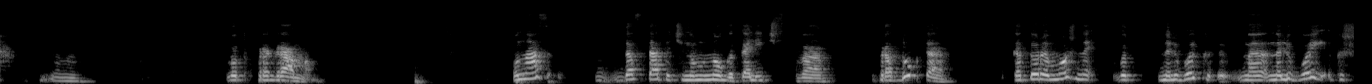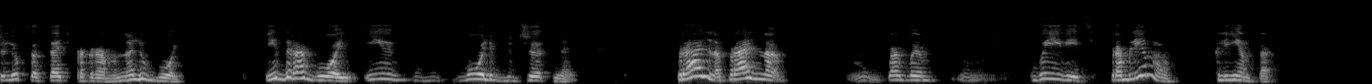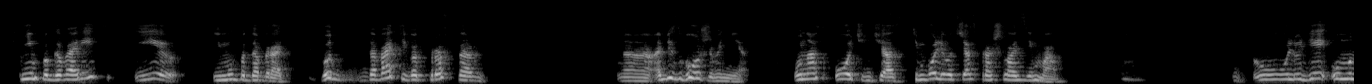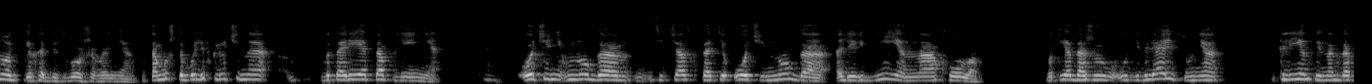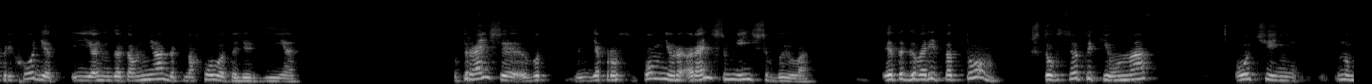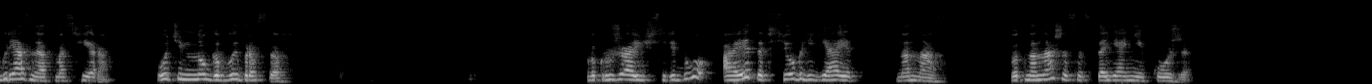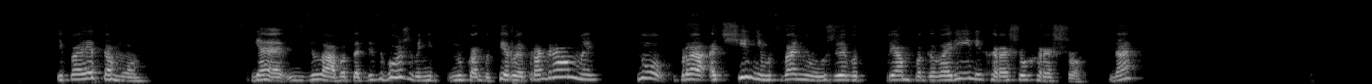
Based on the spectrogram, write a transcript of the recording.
вот к программам. У нас достаточно много количества продукта, которые можно вот на любой, на, на любой кошелек составить программу, на любой. И дорогой, и более бюджетный. Правильно, правильно как бы выявить проблему клиента, с ним поговорить и ему подобрать. Вот давайте вот просто а, обезвоживание. У нас очень часто, тем более вот сейчас прошла зима, у людей, у многих обезвоживание, потому что были включены батареи отопления. Очень много, сейчас, кстати, очень много аллергии на холод. Вот я даже удивляюсь, у меня клиенты иногда приходят, и они говорят, а у меня, говорят, на холод аллергия. Вот раньше, вот я просто помню, ра- раньше меньше было. Это говорит о том, что все-таки у нас очень ну, грязная атмосфера, очень много выбросов в окружающую среду, а это все влияет на нас, вот на наше состояние кожи. И поэтому я взяла вот обезвоживание, ну, как бы первой программой. Ну, про очищение мы с вами уже вот прям поговорили, хорошо-хорошо, да?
